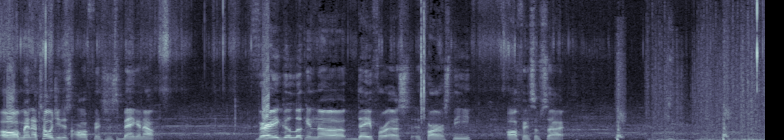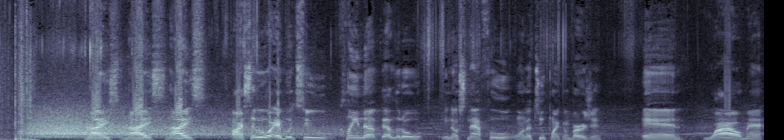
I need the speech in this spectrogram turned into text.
Oh man, I told you this offense is banging out. Very good looking uh, day for us as far as the offensive side. Nice, nice, nice. All right, so we were able to clean up that little, you know, snafu on the two-point conversion. And wow, man.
